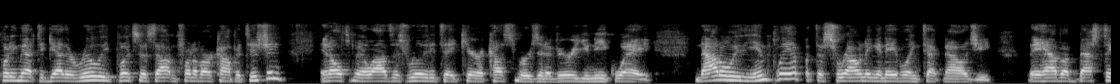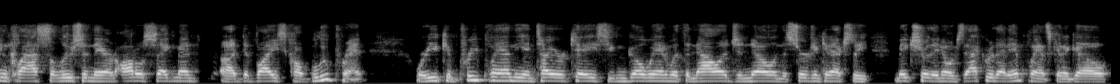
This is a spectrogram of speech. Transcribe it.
putting that together really puts us out in front of our competition and ultimately allows us really to take care of customers in a very unique way. Not only the implant, but the surrounding enabling technology. They have a best in class solution there, an auto segment uh, device called Blueprint, where you can pre-plan the entire case. You can go in with the knowledge and know, and the surgeon can actually make sure they know exactly where that implant's going to go.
